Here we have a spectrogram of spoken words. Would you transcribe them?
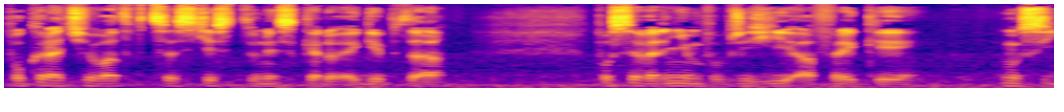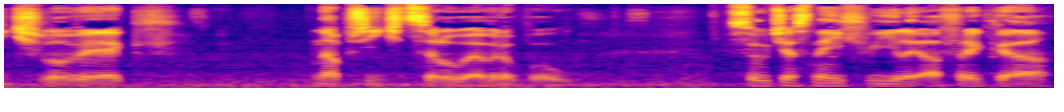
pokračovat v cestě z Tuniska do Egypta po severním pobřeží Afriky musí člověk napříč celou Evropou. V současné chvíli Afrika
